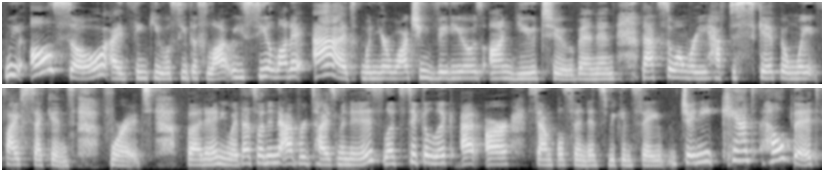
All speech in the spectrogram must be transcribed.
We also, I think you will see this a lot, we see a lot of ads when you're watching videos on YouTube. And then that's the one where you have to skip and wait five seconds for it. But anyway, that's what an advertisement is. Let's take a look at our sample sentence. We can say, Jenny can't help it,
